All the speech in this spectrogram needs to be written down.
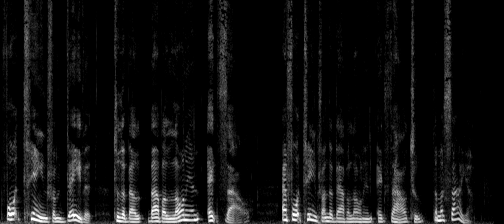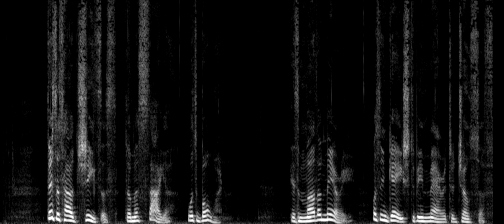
14 from David to the Babylonian exile, and 14 from the Babylonian exile to the Messiah. This is how Jesus, the Messiah, was born. His mother Mary was engaged to be married to Joseph.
